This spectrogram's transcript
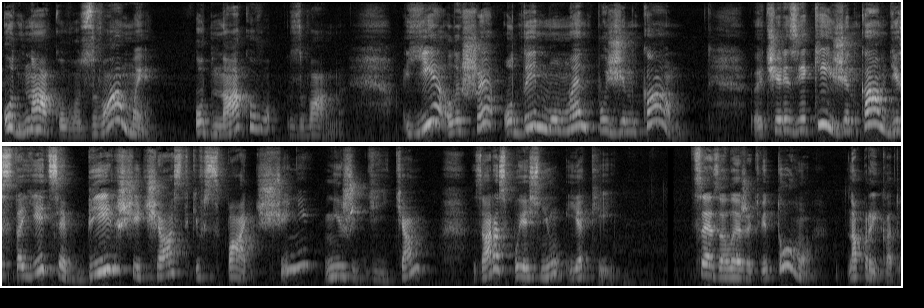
однаково з вами, однаково з вами. Є лише один момент по жінкам, через який жінкам дістається більші частки в спадщині, ніж дітям. Зараз поясню, який. Це залежить від того, наприклад,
